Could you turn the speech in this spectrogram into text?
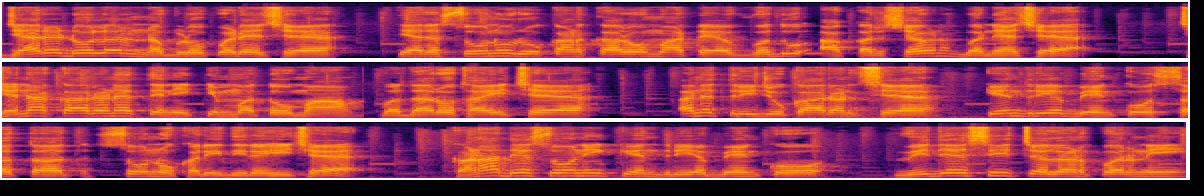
જ્યારે ડોલર નબળો પડે છે, ત્યારે સોનું રોકાણકારો માટે વધુ આકર્ષણ બને છે. જેના કારણે તેની કિંમતોમાં વધારો થાય છે. અને ત્રીજું કારણ છે, કેન્દ્રીય બેન્કો સતત સોનું ખરીદી રહી છે. ઘણા દેશોની કેન્દ્રીય બેન્કો વિદેશી ચલણ પરની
